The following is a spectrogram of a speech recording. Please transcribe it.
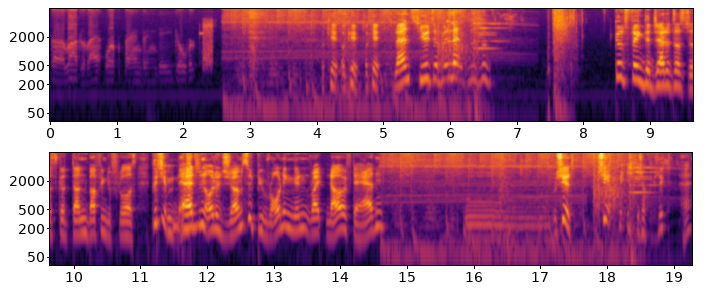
Uh, roger that. We're preparing to engage over. Okay, okay, okay. Lance shield. Good thing the janitors just got done buffing the floors. Could you imagine all the germs would be rolling in right now if they hadn't? Ooh. Shield! Shield! Ich, ich hab geklickt. Hä?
